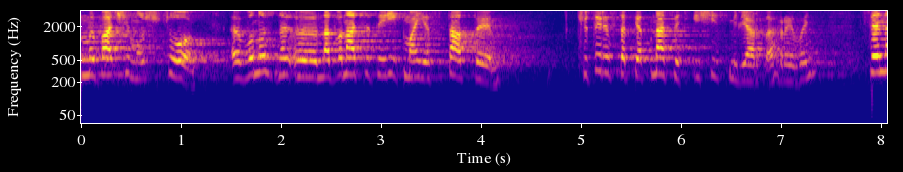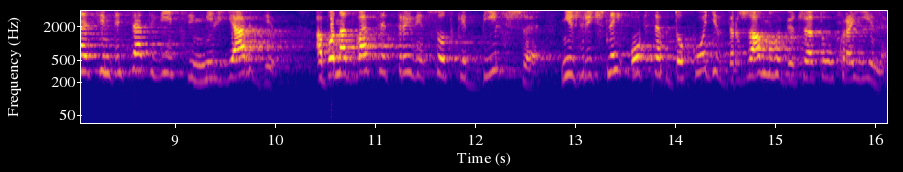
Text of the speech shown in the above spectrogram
ми бачимо, що е, воно е, на 2012 рік має стати 415,6 мільярда гривень. Це на 78 мільярдів або на 23% більше, ніж річний обсяг доходів державного бюджету України.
